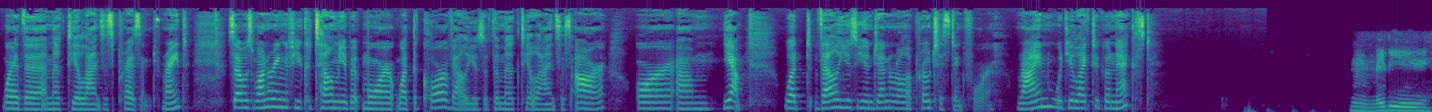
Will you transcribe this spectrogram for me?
where the Milk Tea Alliance is present, right? So I was wondering if you could tell me a bit more what the core values of the Milk Tea Alliances are, or, um, yeah, what values you in general are protesting for. Ryan, would you like to go next? Hmm, maybe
